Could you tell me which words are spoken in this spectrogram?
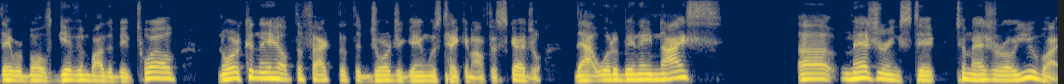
they were both given by the Big 12, nor can they help the fact that the Georgia game was taken off the schedule. That would have been a nice uh, measuring stick to measure OU by.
